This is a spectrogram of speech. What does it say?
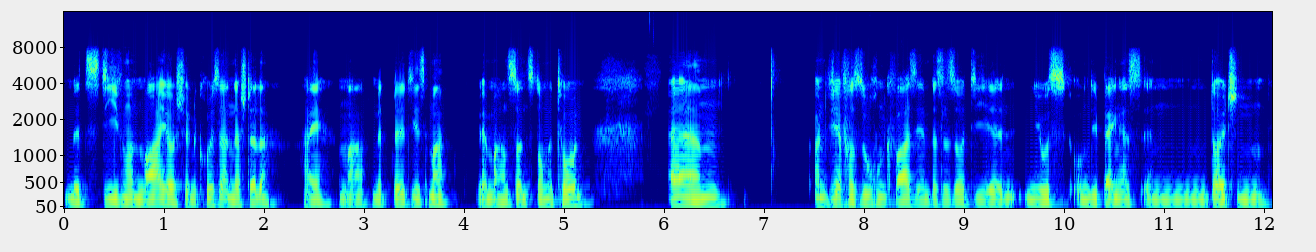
mit Steven und Mario. Schöne Grüße an der Stelle. Hi, mal mit Bild diesmal. Wir machen es sonst nur mit Ton. Ähm, und wir versuchen quasi ein bisschen so die News um die Bengals im deutschen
